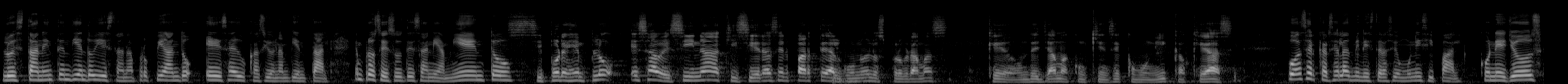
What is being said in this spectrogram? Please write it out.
lo están entendiendo y están apropiando esa educación ambiental en procesos de saneamiento. Si, por ejemplo, esa vecina quisiera ser parte de alguno de los programas, ¿qué, ¿dónde llama? ¿Con quién se comunica o qué hace? puede acercarse a la administración municipal. Con ellos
